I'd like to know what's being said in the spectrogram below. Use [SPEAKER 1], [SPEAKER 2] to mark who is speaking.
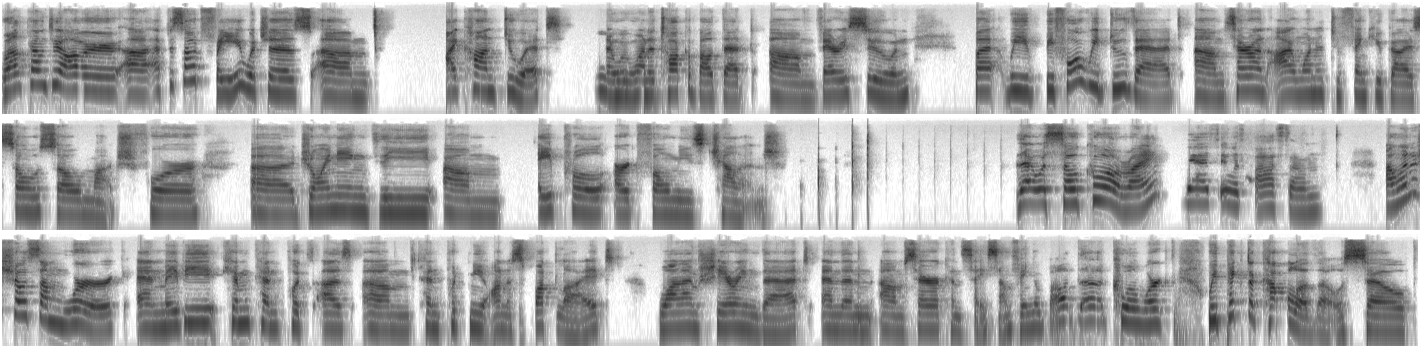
[SPEAKER 1] Welcome to our uh, episode three, which is um, I Can't Do It. Mm-hmm. And we mm-hmm. want to talk about that um, very soon. But we before we do that, um, Sarah and I wanted to thank you guys so, so much for uh, joining the um, April Art Foamies Challenge. That was so cool, right?
[SPEAKER 2] Yes, it was awesome.
[SPEAKER 1] I want to show some work, and maybe Kim can put us um, can put me on a spotlight while I'm sharing that, and then um, Sarah can say something about the cool work. We picked a couple of those, so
